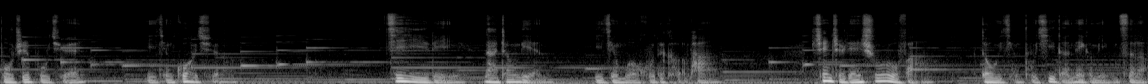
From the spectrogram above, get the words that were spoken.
不知不觉已经过去了。记忆里那张脸，已经模糊的可怕。甚至连输入法都已经不记得那个名字了。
